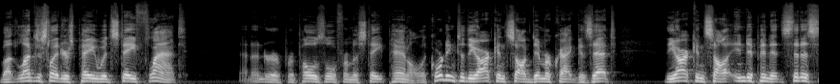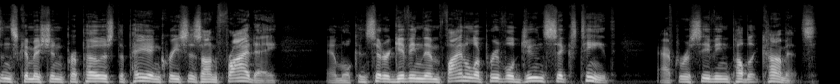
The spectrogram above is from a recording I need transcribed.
but legislators' pay would stay flat and under a proposal from a state panel. According to the Arkansas Democrat Gazette, the Arkansas Independent Citizens Commission proposed the pay increases on Friday and will consider giving them final approval June 16th after receiving public comments.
